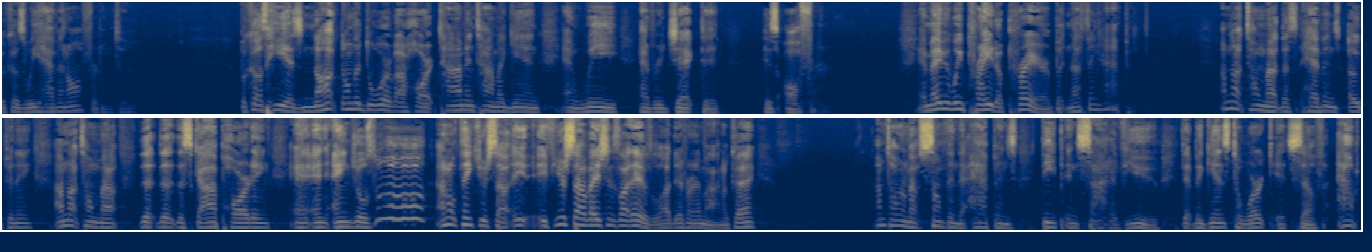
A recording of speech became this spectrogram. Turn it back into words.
Because we haven't offered them to him because he has knocked on the door of our heart time and time again, and we have rejected his offer. And maybe we prayed a prayer, but nothing happened. I'm not talking about the heavens opening. I'm not talking about the, the, the sky parting and, and angels. Oh, I don't think your if your salvation is like that, it's a lot different than mine, okay? I'm talking about something that happens deep inside of you that begins to work itself out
